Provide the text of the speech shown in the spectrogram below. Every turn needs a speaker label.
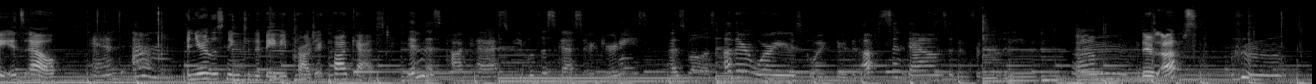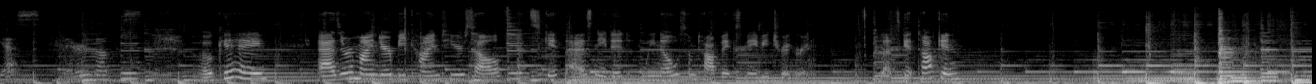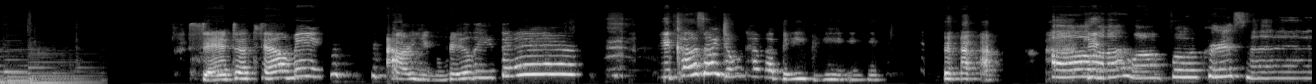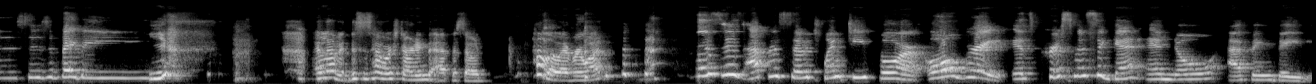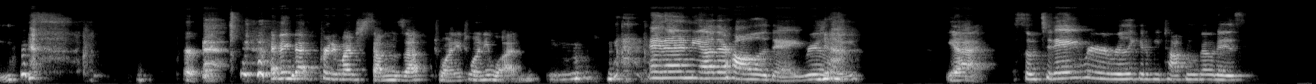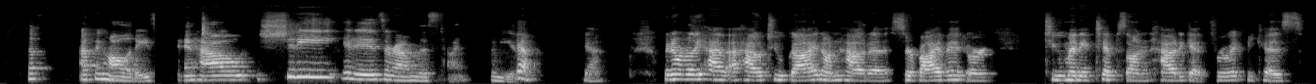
Speaker 1: Hey, it's Elle,
Speaker 2: and Em.
Speaker 1: and you're listening to the Baby Project podcast.
Speaker 2: In this podcast, we will discuss our journeys as well as other warriors going through the ups and downs of infertility.
Speaker 1: Um, there's ups?
Speaker 2: yes, there is ups.
Speaker 1: Okay. As a reminder, be kind to yourself and skip as needed. We know some topics may be triggering. Let's get talking.
Speaker 3: Santa, tell me, are you really there? Because I don't have a baby.
Speaker 2: All I want for Christmas is a baby.
Speaker 3: yeah. I love it. This is how we're starting the episode. Hello, everyone.
Speaker 2: This is episode 24. Oh, great. It's Christmas again and no effing baby.
Speaker 3: Perfect. I think that pretty much sums up 2021.
Speaker 2: and any other holiday, really.
Speaker 3: Yeah.
Speaker 2: Yeah.
Speaker 3: Yeah.
Speaker 2: So today we're really going to be talking about is the effing holidays and how shitty it is around this time of year.
Speaker 3: Yeah. Yeah. We don't really have a how to guide on how to survive it or too many tips on how to get through it because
